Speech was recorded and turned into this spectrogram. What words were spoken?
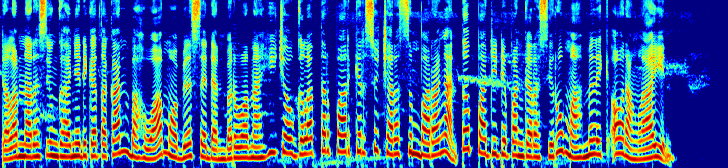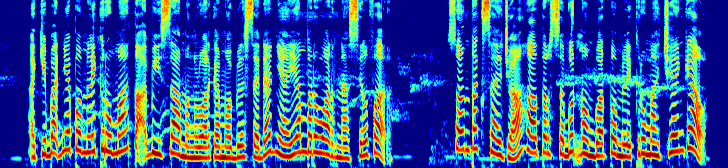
Dalam narasi unggahannya dikatakan bahwa mobil sedan berwarna hijau gelap terparkir secara sembarangan tepat di depan garasi rumah milik orang lain. Akibatnya pemilik rumah tak bisa mengeluarkan mobil sedannya yang berwarna silver. Sontak saja hal tersebut membuat pemilik rumah jengkel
